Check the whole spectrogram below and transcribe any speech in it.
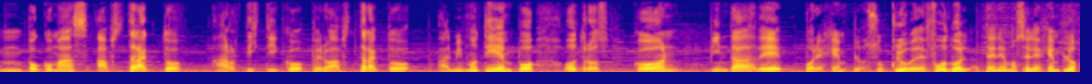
un poco más abstracto, artístico, pero abstracto al mismo tiempo, otros con pintadas de, por ejemplo, sus clubes de fútbol. Tenemos el ejemplo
